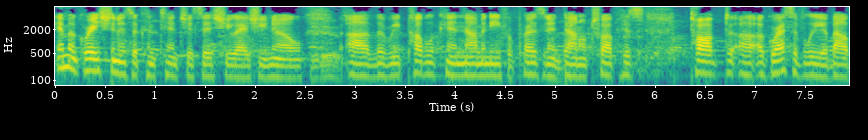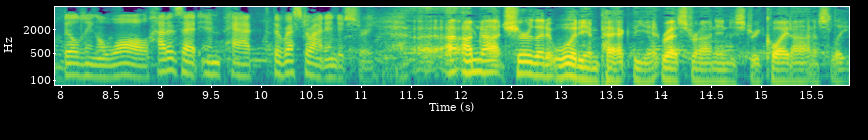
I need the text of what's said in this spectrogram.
Immigration is a contentious issue, as you know. Uh, the Republican nominee for President, Donald Trump, has talked uh, aggressively about building a wall. How does that impact the restaurant industry? I, am not sure that it would impact the restaurant industry, quite honestly.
